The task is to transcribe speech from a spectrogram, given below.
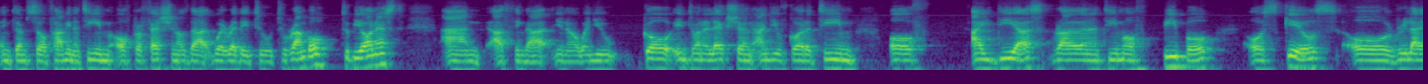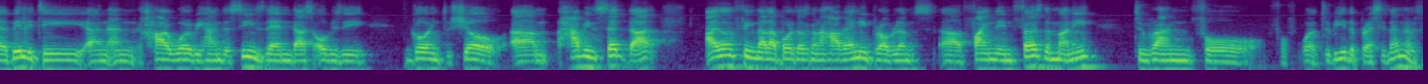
in terms of having a team of professionals that were ready to to rumble, to be honest. And I think that you know when you go into an election and you've got a team of ideas rather than a team of people or skills or reliability and, and hard work behind the scenes, then that's obviously going to show. Um, having said that, I don't think that Laporta is going to have any problems uh, finding first the money to run for for well to be the president.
